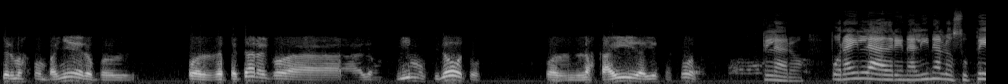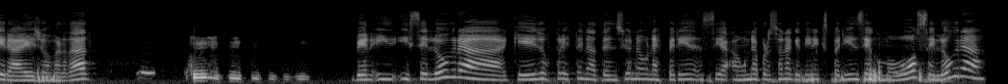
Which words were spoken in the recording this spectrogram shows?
ser más compañeros, por, por respetar algo a los mismos pilotos por las caídas y esas cosas. Claro, por ahí la adrenalina lo supera a ellos, ¿verdad? Sí, sí, sí, sí, sí. Bien, ¿y, ¿y, se logra que ellos presten atención a una experiencia, a una persona que tiene experiencia como vos? ¿Se logra?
